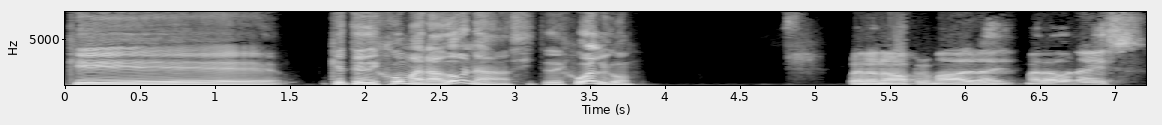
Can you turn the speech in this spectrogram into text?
¿Qué, ¿Qué te dejó Maradona? Si te dejó algo. Bueno, no, pero Maradona, Maradona es,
